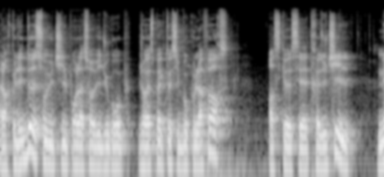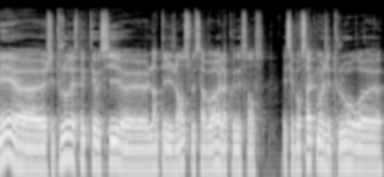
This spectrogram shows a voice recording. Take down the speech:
Alors que les deux sont utiles pour la survie du groupe. Je respecte aussi beaucoup la force, parce que c'est très utile. Mais euh, j'ai toujours respecté aussi euh, l'intelligence, le savoir et la connaissance. Et c'est pour ça que moi j'ai toujours euh,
